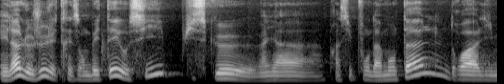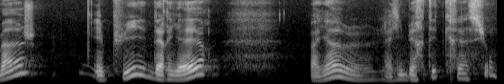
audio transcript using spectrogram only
Et là, le juge est très embêté aussi, puisqu'il ben, y a un principe fondamental, droit à l'image, et puis derrière, ben, il y a euh, la liberté de création.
